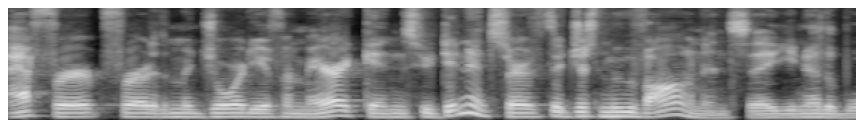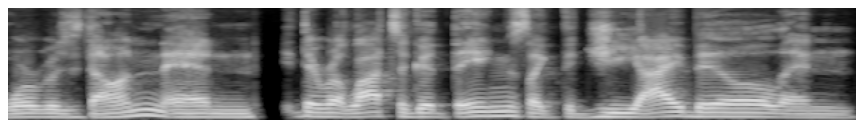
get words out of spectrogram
effort for the majority of Americans who didn't serve to just move on and say, you know, the war was done. And there were lots of good things like the GI Bill and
